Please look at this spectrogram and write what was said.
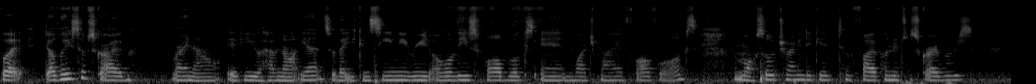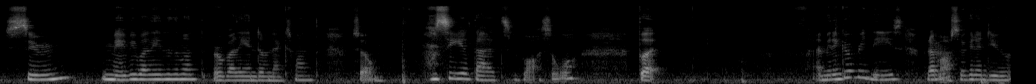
But definitely subscribe right now if you have not yet so that you can see me read all of these fall books and watch my fall vlogs. I'm also trying to get to 500 subscribers soon, maybe by the end of the month or by the end of next month. So we'll see if that's possible. But I'm gonna go read these, but I'm also gonna do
